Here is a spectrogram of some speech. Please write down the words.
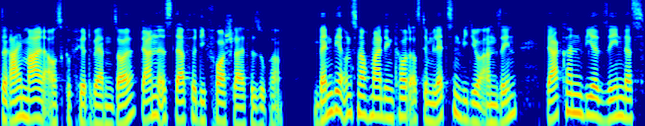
dreimal ausgeführt werden soll, dann ist dafür die Vorschleife super. Wenn wir uns nochmal den Code aus dem letzten Video ansehen, da können wir sehen, dass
